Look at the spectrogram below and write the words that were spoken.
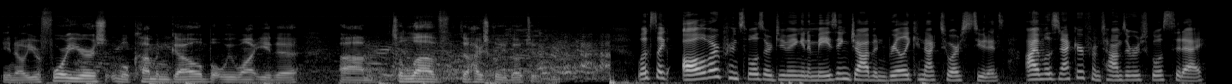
You know, your four years will come and go, but we want you to um, to love the high school you go to. Looks like all of our principals are doing an amazing job and really connect to our students. I'm Liz Necker from Toms River Schools today.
